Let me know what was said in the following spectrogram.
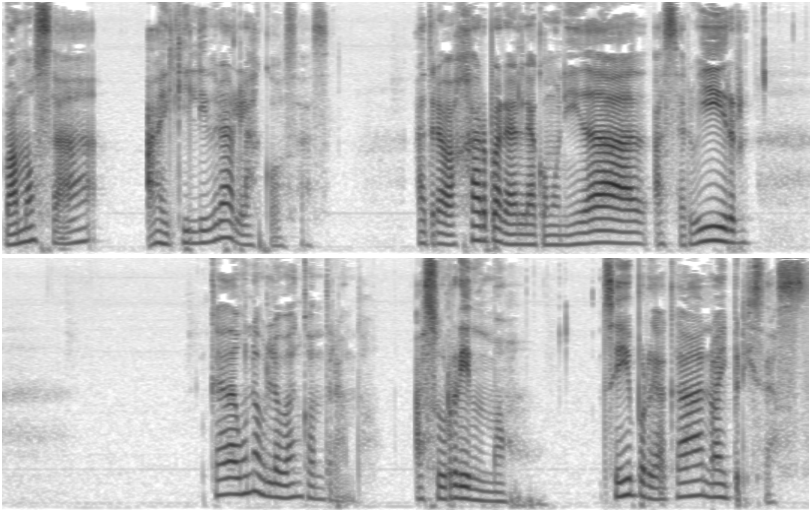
vamos a, equilibrar las cosas a trabajar para la comunidad, a servir. Cada uno lo va encontrando a su ritmo, ¿sí? Porque acá no hay prisas.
